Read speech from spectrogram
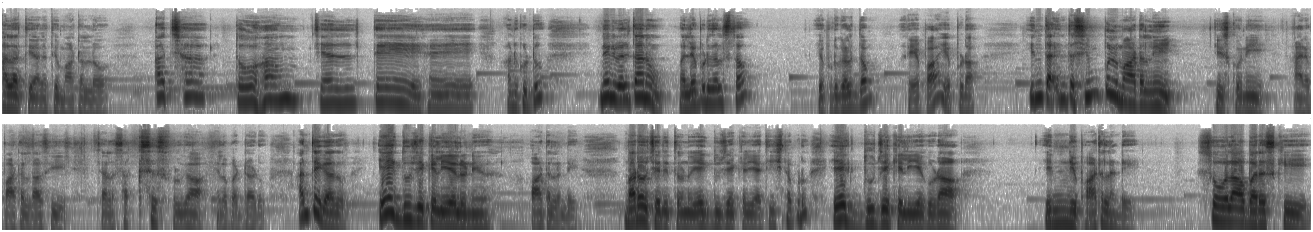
అలతి అలతి మాటల్లో అచ్చా తో హం చల్తే హే అనుకుంటూ నేను వెళ్తాను మళ్ళీ ఎప్పుడు కలుస్తావు? ఎప్పుడు కలుద్దాం? రేపా? ఎప్పుడా? ఇంత ఇంత సింపుల్ మాటల్ని తీసుకొని ఆయన పాటలు రాసి చాలా సక్సెస్ఫుల్గా నిలబడ్డాడు. అంతేకాదు ఏ దూజే ఏలుని పాటలండి. మరో చరిత్రను ఏక్ దూజే కెలియా తీసినప్పుడు ఏక్ దూజే కెలియే కూడా ఎన్ని పాటలండి. సోలా బరస్కి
